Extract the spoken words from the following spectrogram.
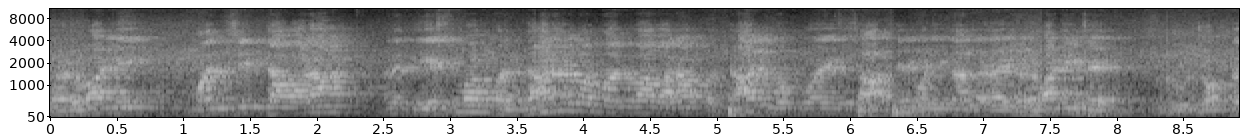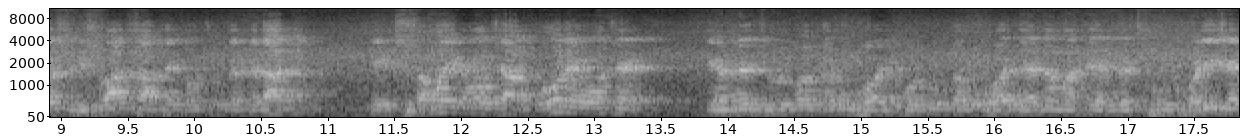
લડવાની માનસિકતાવાળા અને દેશમાં બંધારણમાં માનવાવાળા બધા જ લોકોએ સાથે મળીને લડાઈ લડવાની છે. હું ચોક્કસ વિશ્વાસ સાથે કહું છું કે કદાચ એક સમય એવો છે, આ દોર એવો છે કે એમને જુલ્મ કરવું હોય, ખોટું કરવું હોય તો એના માટે એમને છૂટ મળી છે.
